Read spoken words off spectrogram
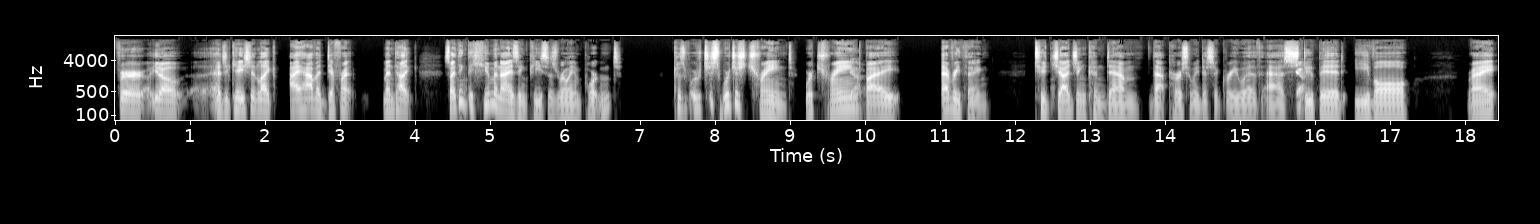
for you know uh, education. Like I have a different mentality. So I think the humanizing piece is really important because we're just we're just trained. We're trained yeah. by everything to judge and condemn that person we disagree with as yeah. stupid, evil, right?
